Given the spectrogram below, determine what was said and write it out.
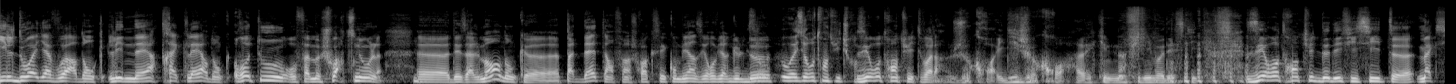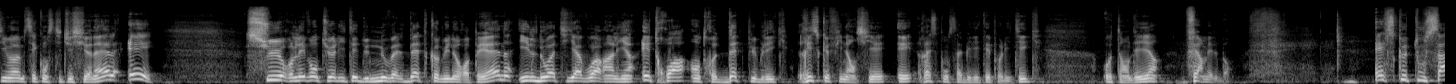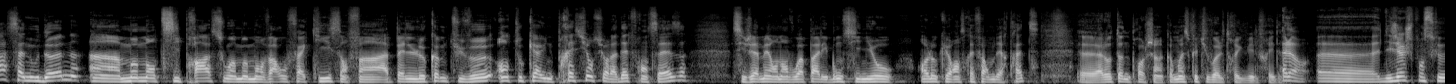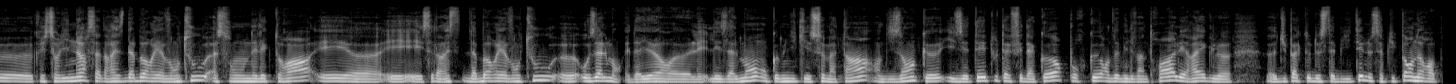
Il doit y avoir donc Lindner, très clair, donc retour au fameux Schwarznull euh, des Allemands, donc euh, pas de dette, enfin je crois que c'est combien? 0,2 Ouais, 0,38 je crois. 0,38, voilà, je crois, il dit je crois, avec une infinie modestie. 0,38 de déficit euh, maximum, c'est constitutionnel, et sur l'éventualité d'une nouvelle dette commune européenne, il doit y avoir un lien étroit entre dette publique, risque financier et responsabilité politique. Autant dire, fermez le banc. Est-ce que tout ça, ça nous donne un moment Tsipras ou un moment Varoufakis, enfin, appelle-le comme tu veux, en tout cas une pression sur la dette française, si jamais on n'envoie pas les bons signaux, en l'occurrence réforme des retraites, euh, à l'automne prochain. Comment est-ce que tu vois le truc, Wilfried? Alors, euh, déjà, je pense que Christian Lindner s'adresse d'abord et avant tout à son électorat et, euh, s'adresse d'abord et avant tout aux Allemands. Et d'ailleurs, les, les, Allemands ont communiqué ce matin en disant qu'ils étaient tout à fait d'accord pour qu'en 2023, les règles du pacte de stabilité ne s'appliquent pas en Europe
